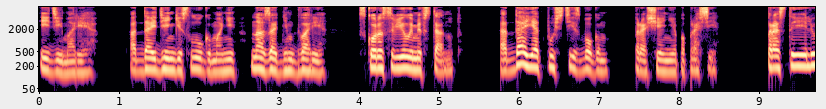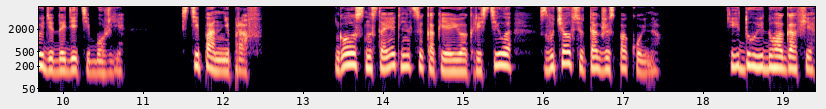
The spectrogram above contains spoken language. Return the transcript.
«Иди, Мария, Отдай деньги слугам, они на заднем дворе. Скоро с вилами встанут. Отдай и отпусти с Богом. Прощения попроси. Простые люди да дети Божьи. Степан не прав. Голос настоятельницы, как я ее окрестила, звучал все так же спокойно. «Иду, иду, Агафья,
